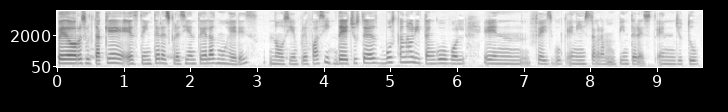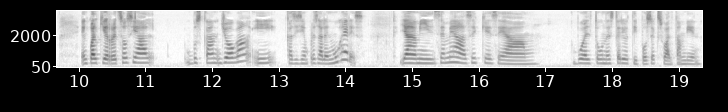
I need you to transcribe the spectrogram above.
Pero resulta que este interés creciente de las mujeres no siempre fue así. De hecho, ustedes buscan ahorita en Google, en Facebook, en Instagram, en Pinterest, en YouTube, en cualquier red social, buscan yoga y casi siempre salen mujeres. Y a mí se me hace que sea vuelto un estereotipo sexual también.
